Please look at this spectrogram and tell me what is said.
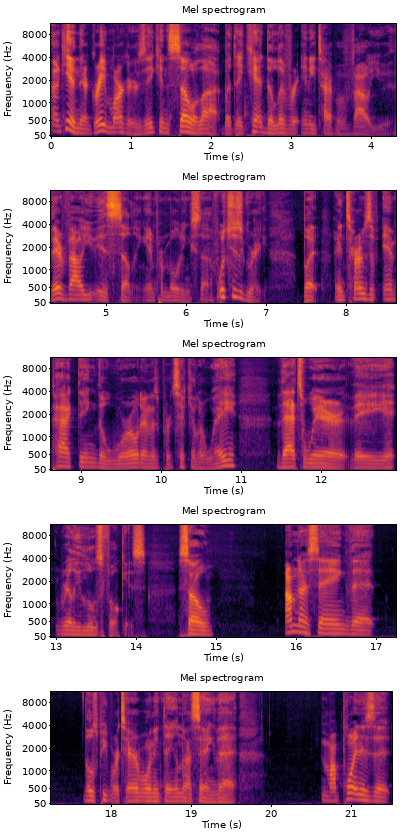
again, they're great marketers. They can sell a lot, but they can't deliver any type of value. Their value is selling and promoting stuff, which is great. But in terms of impacting the world in a particular way, that's where they really lose focus. So I'm not saying that those people are terrible or anything. I'm not saying that. My point is that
